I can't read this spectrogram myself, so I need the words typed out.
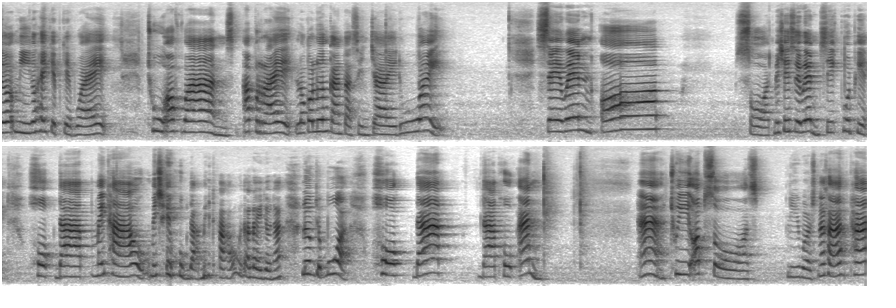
เยอะๆ มีก็ให้เก็บเก็บไว้ Two of Wands upright แล้วก็เรื่องการตัดสินใจด้วย Seven of สอดไม่ใช่เซเว่นซิกพูดผิดหกดาบไม่เท้า ไม่ใช่หกดาบไม่เท้าอะไรเดี๋ยวนะ เริ่มจะบ้วหกดาบ ดาบหกอัน อ่า tree of swords reverse นะคะไพ่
